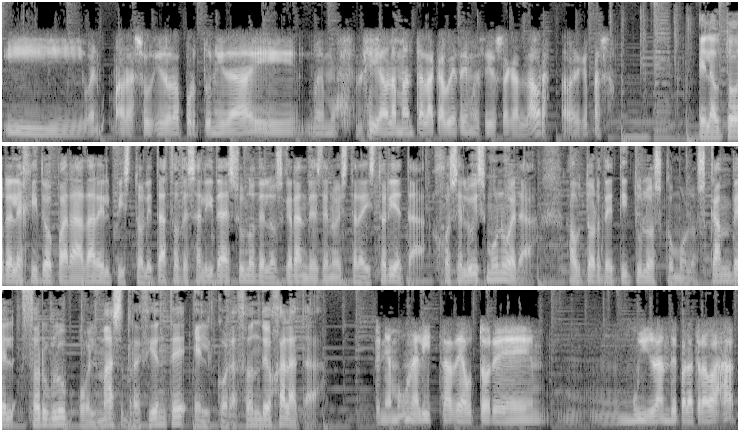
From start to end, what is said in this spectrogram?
Y bueno, ahora ha surgido la oportunidad y nos hemos liado la manta a la cabeza y hemos decidido sacarla ahora, a ver qué pasa. El autor elegido para dar el pistoletazo de salida es uno de los grandes de nuestra historieta, José Luis Munuera, autor de títulos como Los Campbell, Zorglub o el más reciente, El corazón de Ojalata. Teníamos una lista de autores muy grande para trabajar,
